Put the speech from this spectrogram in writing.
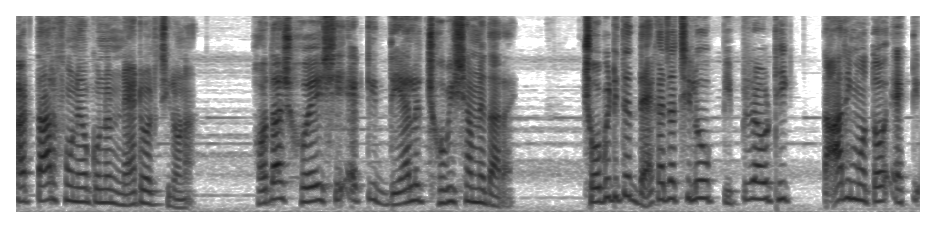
আর তার ফোনেও কোনো নেটওয়ার্ক ছিল না। হতাশ হয়ে সে একটি দেয়ালের ছবির সামনে দাঁড়ায়। ছবিটিতে দেখা যাচ্ছিল পিঁপড়াও ঠিক তারই মতো একটি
